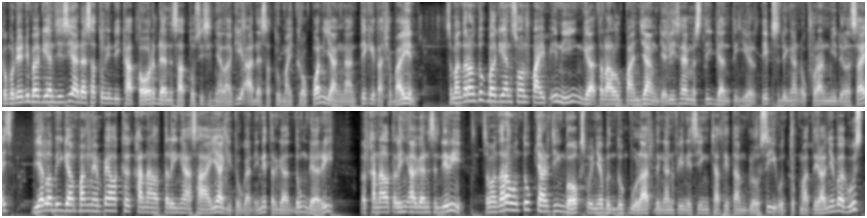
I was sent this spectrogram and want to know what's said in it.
Kemudian di bagian sisi ada satu indikator dan satu sisinya lagi ada satu mikrofon yang nanti kita cobain. Sementara untuk bagian sound pipe ini nggak terlalu panjang jadi saya mesti ganti ear tips dengan ukuran middle size biar lebih gampang nempel ke kanal telinga saya gitu kan Ini tergantung dari kanal telinga gan sendiri. Sementara untuk charging box punya bentuk bulat dengan finishing cat hitam glossy untuk materialnya bagus,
